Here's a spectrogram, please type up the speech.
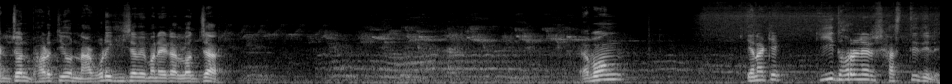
একজন ভারতীয় নাগরিক হিসাবে মানে এটা লজ্জার। এবং এনাকে কি ধরনের শাস্তি দিলে?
